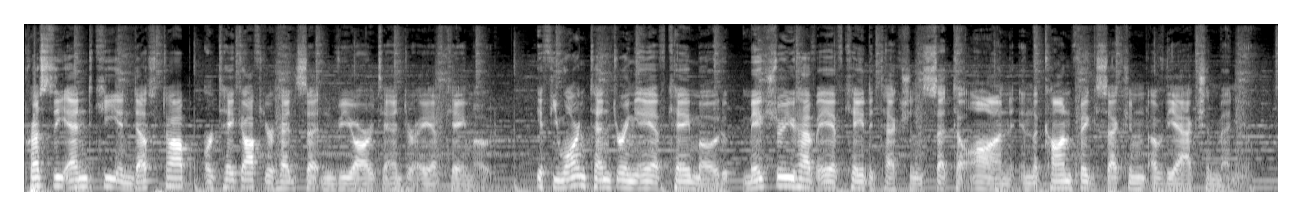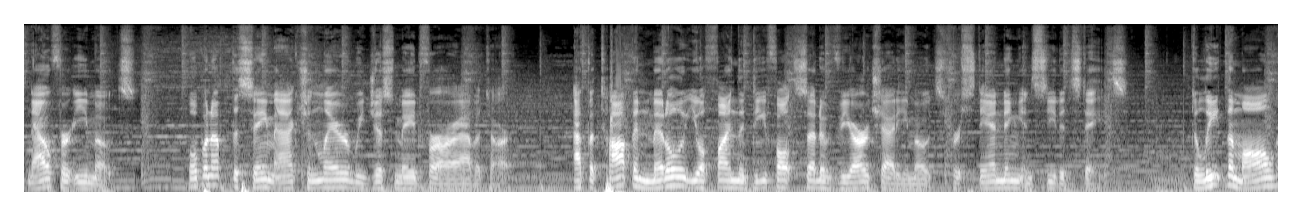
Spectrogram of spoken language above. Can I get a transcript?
Press the end key in desktop or take off your headset in VR to enter AFK mode. If you aren't entering AFK mode, make sure you have AFK detection set to on in the config section of the action menu. Now for emotes. Open up the same action layer we just made for our avatar. At the top and middle, you'll find the default set of VRChat emotes for standing and seated states. Delete them all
